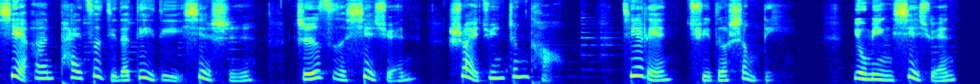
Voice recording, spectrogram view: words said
谢安派自己的弟弟谢石、侄子谢玄率军征讨，接连取得胜利，又命谢玄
